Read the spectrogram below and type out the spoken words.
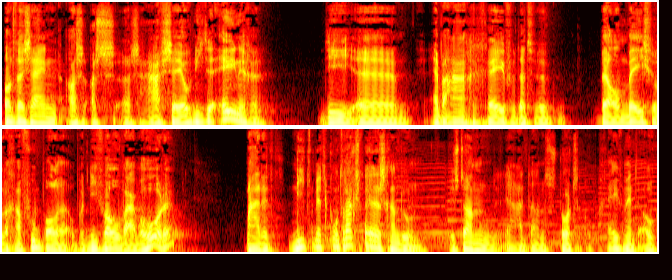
Want wij zijn als, als, als HFC ook niet de enige die eh, hebben aangegeven dat we wel mee zullen gaan voetballen op het niveau waar we horen. Maar het niet met contractspelers gaan doen. Dus dan, ja, dan stort op een gegeven moment ook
